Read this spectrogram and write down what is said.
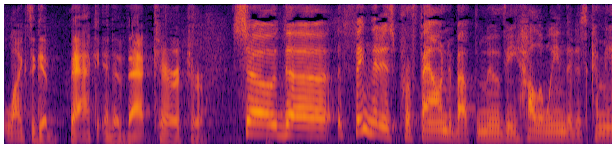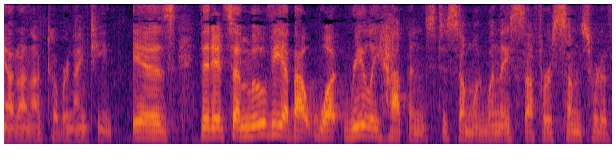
like to get back into that character? So, the thing that is profound about the movie Halloween that is coming out on October 19th is that it's a movie about what really happens to someone when they suffer some sort of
